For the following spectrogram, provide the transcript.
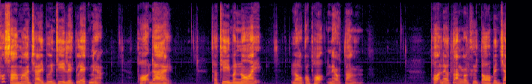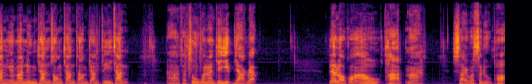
ก็สามารถใช้พื้นที่เล็กๆเนี่ยเพาะได้ ถ้าที่มันน้อย เราก็เพาะแนวตั้ง เพราะแนวตั้งก็คือต่อเป็นชั้นขึ้นมา 1 ชั้น 2 ชั้น 3 ชั้น 4 ชั้นอ่าถ้าสูงกว่านั้นจะหยิบยากแล้ว แล้วเราก็เอาถาดมา ใส่วัสดุเพาะ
